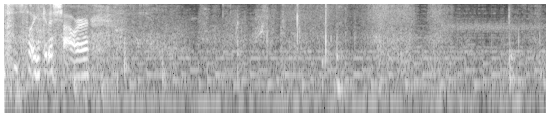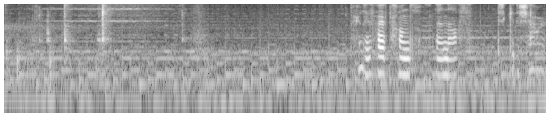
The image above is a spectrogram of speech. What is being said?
so I can get a shower. Apparently five pounds wasn't enough to get a shower.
